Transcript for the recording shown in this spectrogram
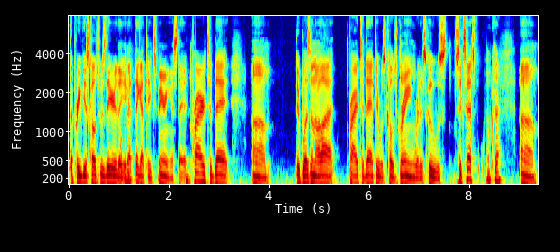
the previous coach was there, they Okay. got, they got to experience that. Prior to that, um, there wasn't a lot. Prior to that, there was Coach Green, where the school was successful. Okay. Um,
